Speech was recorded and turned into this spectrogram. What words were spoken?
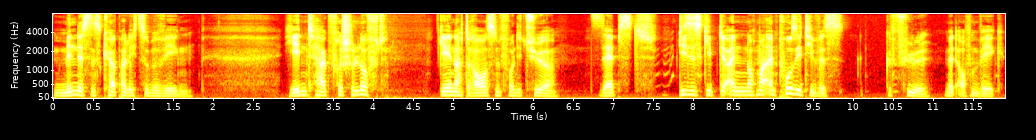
mindestens körperlich zu bewegen. Jeden Tag frische Luft. Gehe nach draußen vor die Tür. Selbst dieses gibt dir ein, nochmal ein positives Gefühl mit auf den Weg.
